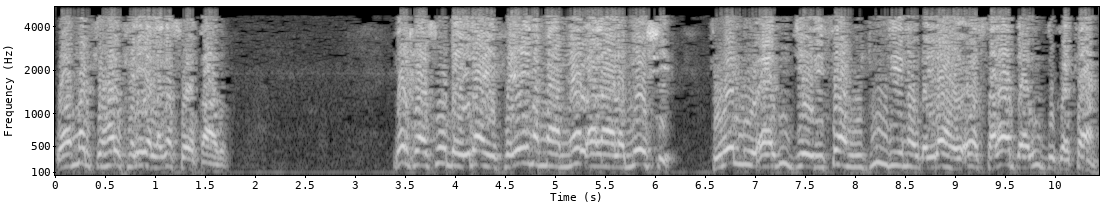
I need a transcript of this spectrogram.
waa markii hal keliya laga soo qaado. Markaasuu dha ilaahay fa aynamaa meel alaala meeshi tuwalluu aad u jeedisaan wujuuhdiinow dha ilaahay oo salaada aad u dukataan.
